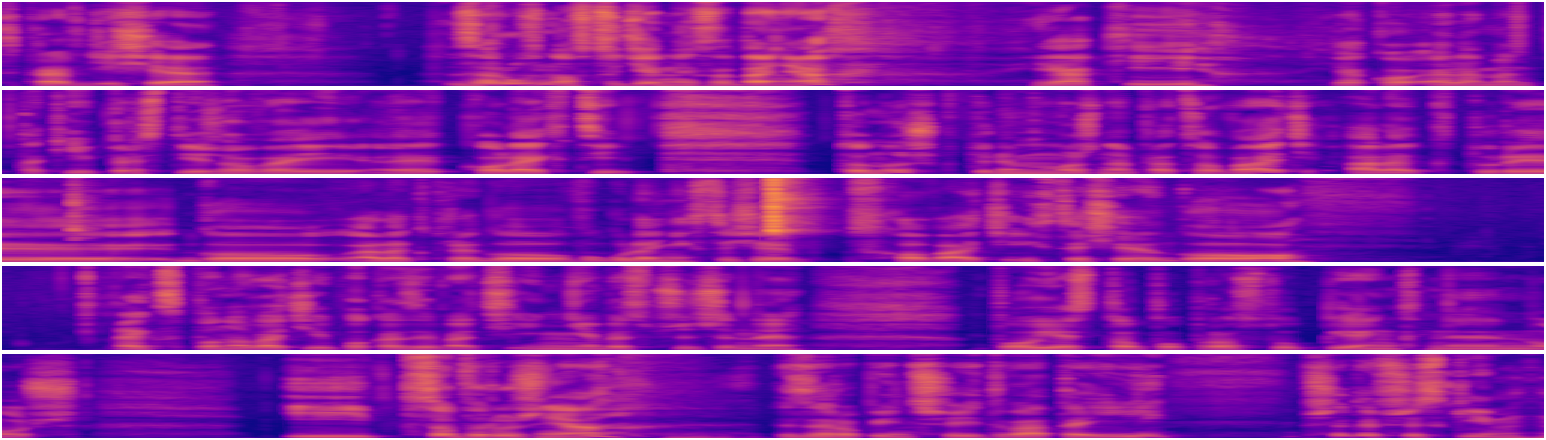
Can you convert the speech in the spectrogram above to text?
Sprawdzi się zarówno w codziennych zadaniach, jak i jako element takiej prestiżowej e, kolekcji. To nóż, którym można pracować, ale, którego, ale którego w ogóle nie chce się schować i chce się go eksponować i pokazywać. I nie bez przyczyny, bo jest to po prostu piękny nóż. I co wyróżnia 0562 Ti? Przede wszystkim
